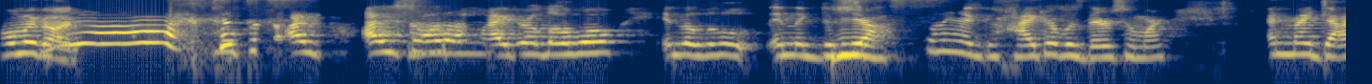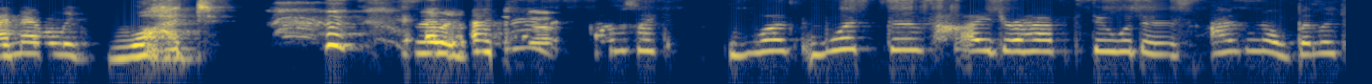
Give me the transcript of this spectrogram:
Oh my god. Yeah. I, I saw the Hydra logo in the little in like the Yeah. something like Hydra was there somewhere, and my dad and I were like, "What?" we and, like, and then I was like, what what does Hydra have to do with this? I don't know, but like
